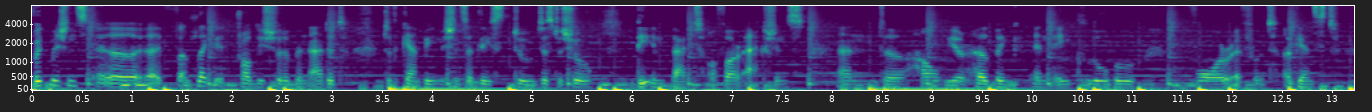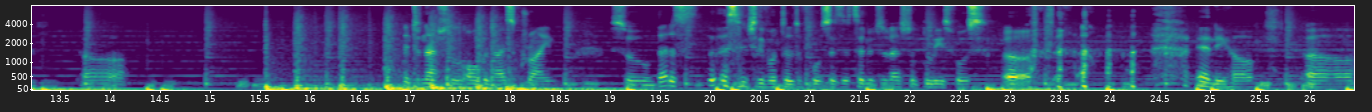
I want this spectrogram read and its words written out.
quick missions uh, I felt like it probably should have been added to the campaign missions at least to just to show the impact of our actions and uh, how we are helping in a global war effort against uh, international organized crime so that is essentially what Delta Force is. It's an international police force. Uh, anyhow, uh,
